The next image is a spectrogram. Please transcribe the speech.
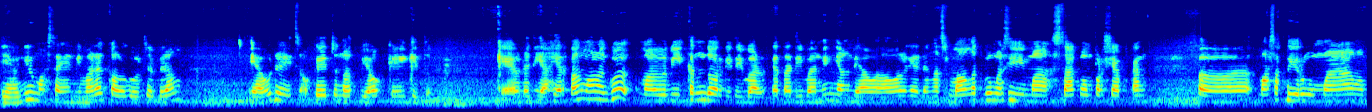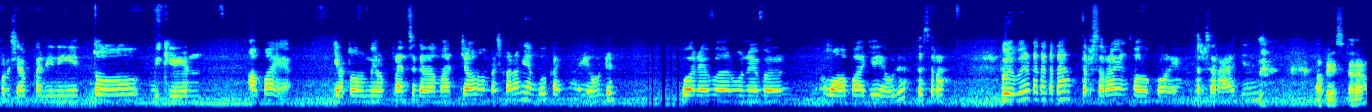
ya ini masa yang di mana kalau gue bisa bilang ya udah it's okay to not be okay gitu. Kayak udah di akhir tahun malah gue malah lebih kendor gitu ibarat kata dibanding yang di awal-awal kayak dengan semangat gue masih masak mempersiapkan eh, masak di rumah mempersiapkan ini itu bikin apa ya jadwal meal plan segala macam. Sampai sekarang yang gue kayak "Ah, ya udah whatever whenever mau apa aja ya udah terserah benar-benar kata-kata terserah yang selalu keluar ya terserah aja Oke, sekarang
